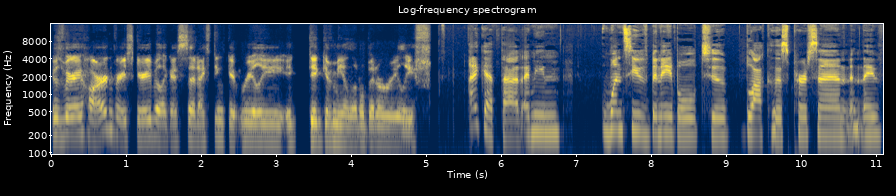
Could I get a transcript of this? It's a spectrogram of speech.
it was very hard and very scary. But like I said, I think it really, it did give me a little bit of relief. I get that. I mean, once you've been able to block this person and they've,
